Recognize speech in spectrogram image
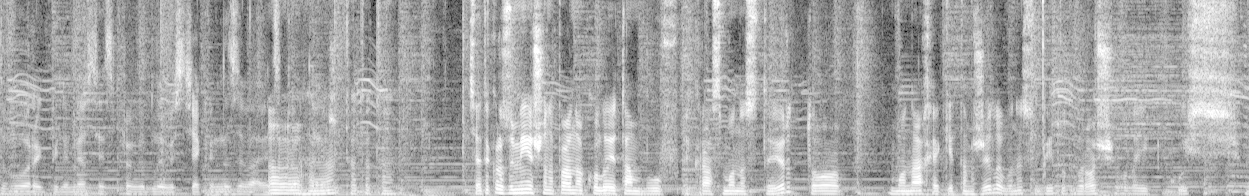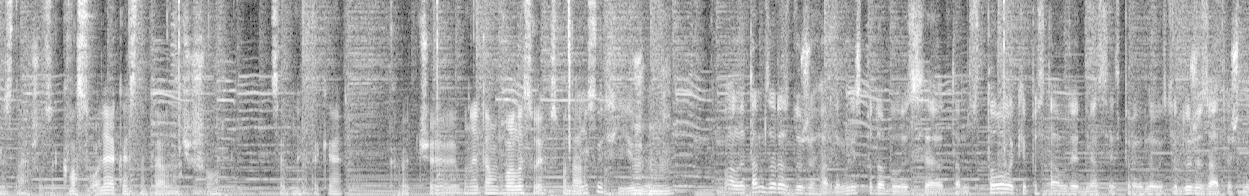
Дворик біля м'яса і справедливості, як він називається. та-та-та. Це я так розумію, що напевно, коли там був якраз монастир, то монахи, які там жили, вони собі тут вирощували якусь, не знаю, що це, квасоля якась, напевно, чи що. Це в них таке. Коротше, вони там ввели своє господарство. Якусь їжу. Мгм. Але там зараз дуже гарно. Мені сподобалося там столики поставили від м'яса і справедливості. Дуже затишно.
